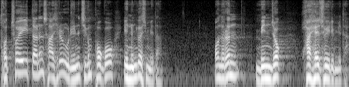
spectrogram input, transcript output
도처에 있다는 사실을 우리는 지금 보고 있는 것입니다. 오늘은 민족 화해 주일입니다.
